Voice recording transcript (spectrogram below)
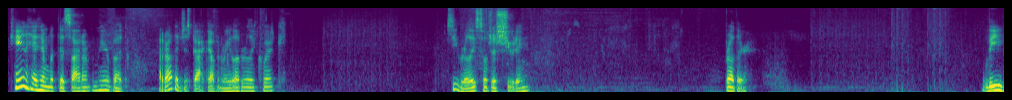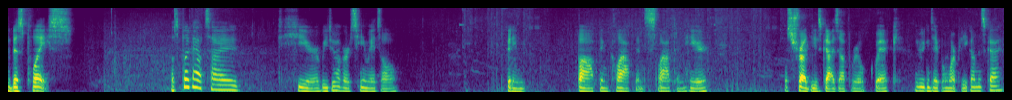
can hit him with this sidearm from here, but I'd rather just back up and reload really quick. Is he really still just shooting? Brother. Leave this place. Let's look outside here. We do have our teammates all getting bopped and clapped and slapped in here. We'll shred these guys up real quick. Maybe we can take one more peek on this guy.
